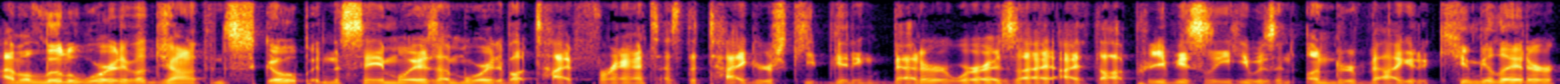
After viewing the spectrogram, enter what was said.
I'm a little worried about Jonathan Schoop in the same way as I'm worried about Ty France as the Tigers keep getting better. Whereas I, I thought previously he was an undervalued accumulator.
